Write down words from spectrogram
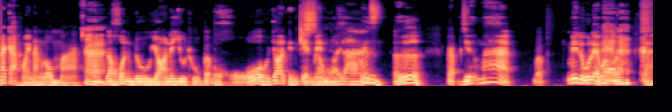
หน้ากากหอยนางรมมาอ่าแล้วคนดูย้อนใน YouTube แบบ โอ้โห ยอดส engagement องร้อยล้าน เออ แบบเยอะมาก แบบไม่รู้เลยแต่ว่าแพ้นะเออ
